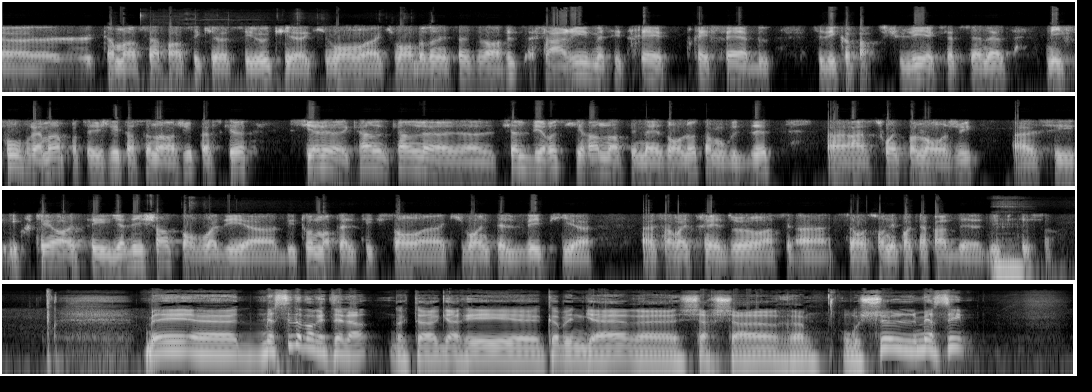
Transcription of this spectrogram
commencer à penser que c'est eux qui, vont qui vont avoir besoin de En fait, ça arrive, mais c'est très très faible. C'est des cas particuliers, exceptionnels. Mais il faut vraiment protéger les personnes âgées parce que si elle, quand, le, le virus qui rentre dans ces maisons-là, comme vous dites, à soins prolongés, euh, écoutez, euh, il y a des chances qu'on voit des, euh, taux de mortalité qui sont qui vont être élevés, puis ça va être très dur si on n'est pas capable d'éviter ça. Mais merci d'avoir été là, docteur Gary Cobinger, chercheur au CHUL. Merci.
